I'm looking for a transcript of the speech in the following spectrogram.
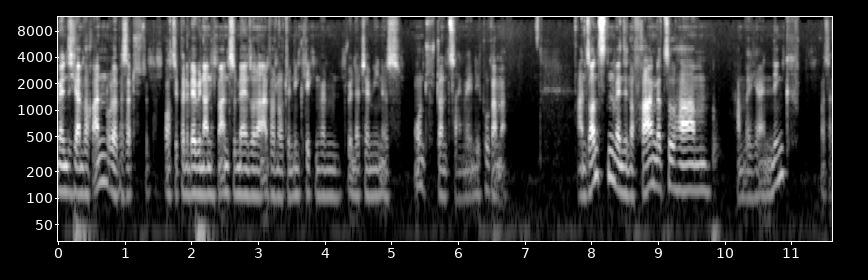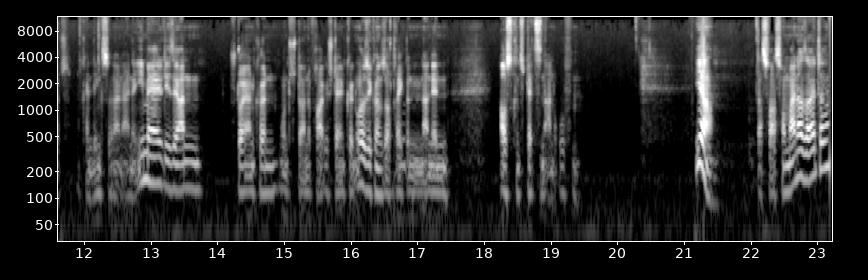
Melden sich einfach an oder besser, brauchen sich bei dem Webinar nicht mehr anzumelden, sondern einfach nur auf den Link klicken, wenn, wenn der Termin ist. Und dann zeigen wir Ihnen die Programme. Ansonsten, wenn Sie noch Fragen dazu haben, haben wir hier einen Link, was hat kein Link, sondern eine E-Mail, die Sie ansteuern können und da eine Frage stellen können. Oder Sie können es auch direkt an, an den Auskunftsplätzen anrufen. Ja, das war's von meiner Seite.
